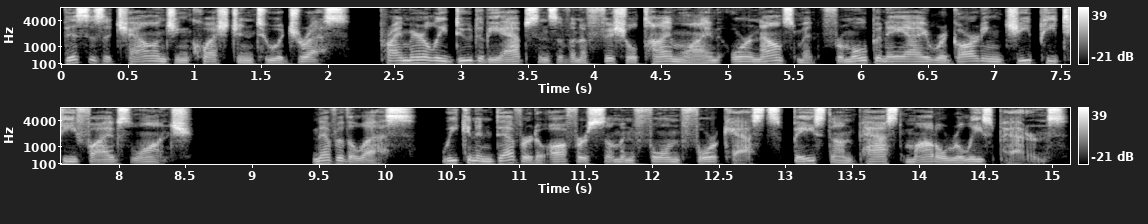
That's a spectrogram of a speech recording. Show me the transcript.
This is a challenging question to address, primarily due to the absence of an official timeline or announcement from OpenAI regarding GPT-5's launch. Nevertheless, we can endeavor to offer some informed forecasts based on past model release patterns.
